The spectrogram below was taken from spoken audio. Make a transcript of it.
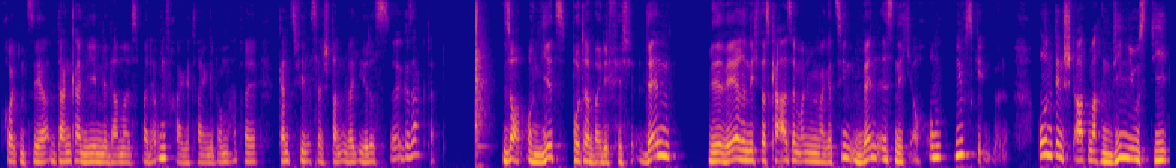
Freut uns sehr. Danke an jeden, der damals bei der Umfrage teilgenommen hat, weil ganz viel ist entstanden, weil ihr das äh, gesagt habt. So, und jetzt Butter bei die Fische. Denn wir wären nicht das KSM Anime Magazin, wenn es nicht auch um News gehen würde. Und den Start machen die News, die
